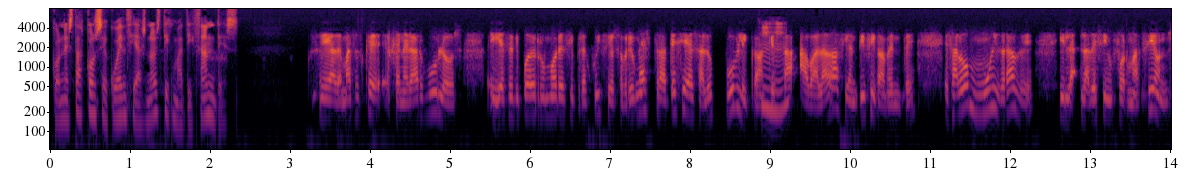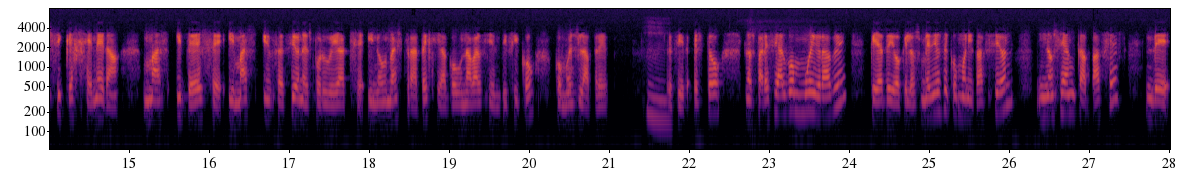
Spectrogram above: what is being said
con estas consecuencias, ¿no? Estigmatizantes. Sí, además es que generar bulos y ese tipo de rumores y prejuicios sobre una estrategia de salud pública que está avalada científicamente es algo muy grave. Y la, desinformación sí que genera más ITS y más infecciones por VIH y no una estrategia con un aval científico como es la PrEP. Mm. Es decir, esto nos parece algo muy grave, que ya te digo, que los medios de comunicación no sean capaces de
